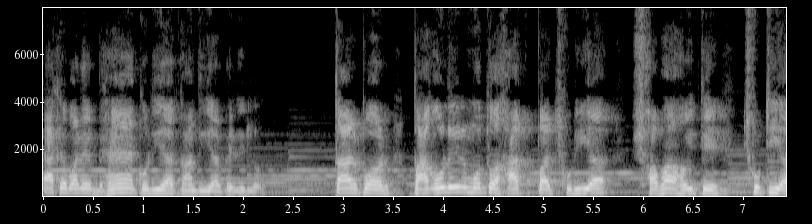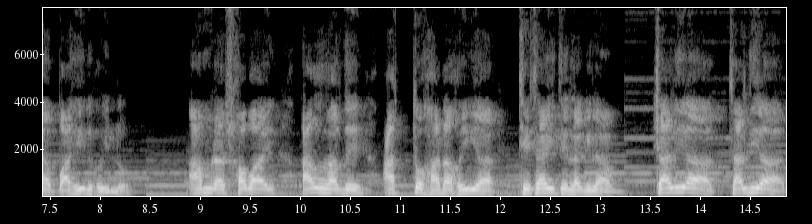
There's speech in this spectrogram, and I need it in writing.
একেবারে ভ্যাঁ করিয়া কাঁদিয়া ফেলিল। তারপর পাগলের মতো হাত পা ছুড়িয়া সভা হইতে ছুটিয়া বাহির হইল। আমরা সবাই আহ্লাদে আত্মহারা হইয়া চেঁচাইতে লাগিলাম। চালিয়া চালিয়াত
